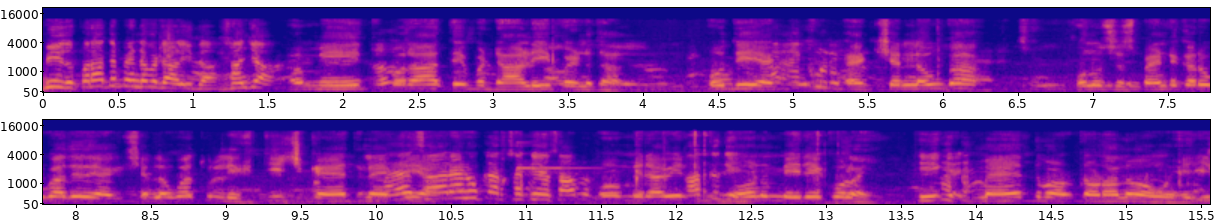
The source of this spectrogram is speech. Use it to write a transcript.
ਬੀਦਪੁਰਾ ਤੇ ਪਿੰਡ ਵਡਾਲੀ ਦਾ ਸਾਂਝਾ। ਅਮੀਤਪੁਰਾ ਤੇ ਬਡਾਲੀ ਪਿੰਡ ਦਾ। ਉਹਦੀ ਐਕ- ਐਕਸ਼ਨ ਲਊਗਾ ਉਹਨੂੰ ਸਸਪੈਂਡ ਕਰੂਗਾ ਤੇ ਐਕਸ਼ਨ ਲਊਗਾ। ਤੂੰ ਲਿਖਤੀ ਸ਼ਿਕਾਇਤ ਲੈ ਕੇ ਆ। ਸਾਰਿਆਂ ਨੂੰ ਕਰ ਸਕਿਆ ਸਭ। ਉਹ ਮੇਰਾ ਵੀ। ਹੁਣ ਮੇਰੇ ਕੋਲ ਆਈ। ਠੀਕ ਹੈ। ਮੈਂ ਦੌੜਾਂ ਲਵਾਉਂ ਇਹ ਜੀ।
